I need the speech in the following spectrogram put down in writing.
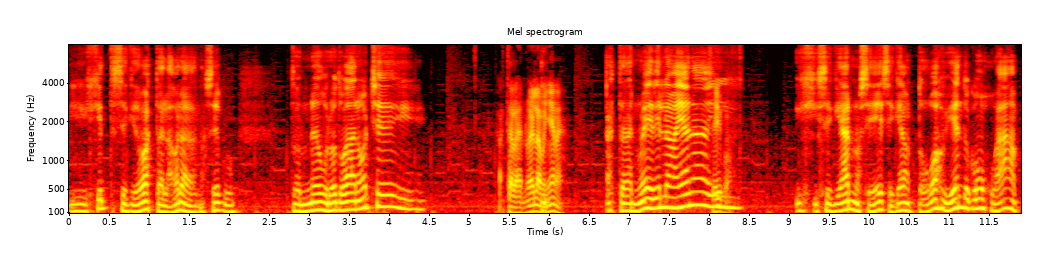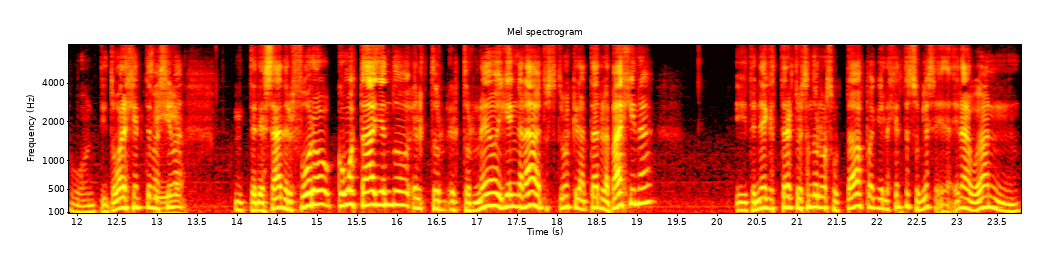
y gente se quedó hasta la hora, no sé, pues. El torneo duró toda la noche y. Hasta las 9 de la mañana. Hasta las 9 de la mañana y, y, se quedaron, no sé, se quedaron todos viendo cómo jugaban, pues, y toda la gente más encima interesada en el foro, cómo estaba yendo el, el torneo y quién ganaba. Entonces tuvimos que levantar la página y tenía que estar actualizando los resultados para que la gente supiese. Era, era weón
